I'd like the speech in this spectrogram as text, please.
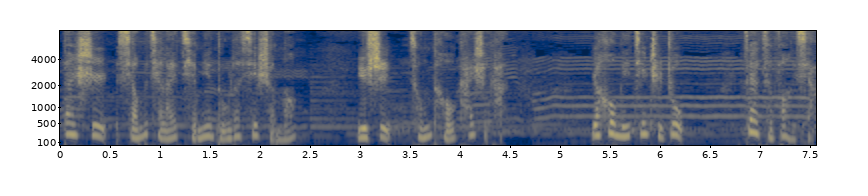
但是想不起来前面读了些什么，于是从头开始看，然后没坚持住，再次放下，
